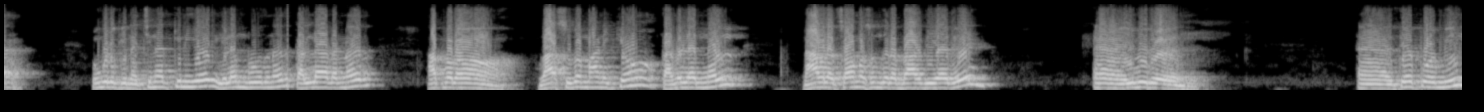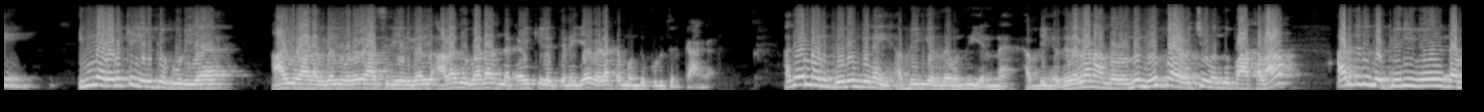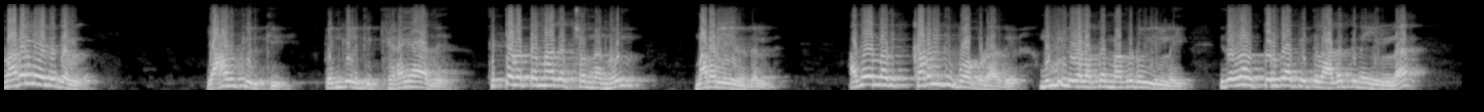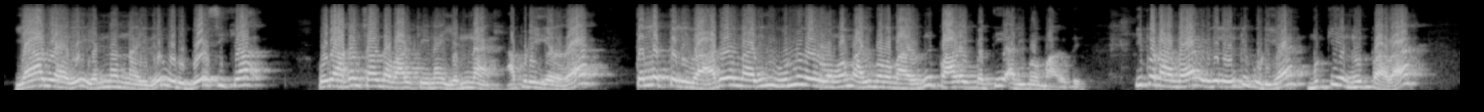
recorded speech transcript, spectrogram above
உங்களுக்கு நச்சினக்கினியர் இளம்பூதனர் கல்லாடனர் அப்புறம் வா சுபமாணிக்கம் தமிழண்ணல் நாவலர் சோமசுந்தர பாரதியார் இவர் தேப்போமி இன்ன வரைக்கும் இருக்கக்கூடிய ஆய்வாளர்கள் உரையாசிரியர்கள் அழகுபட அந்த கைக்கிளை திணையை விளக்கம் வந்து கொடுத்திருக்காங்க. அதே மாதிரி பெருந்திணை அப்படிங்கறது வந்து என்ன அப்படிங்கிறது? இதெல்லாம் நம்ம வந்து நூற்பா வச்சு வந்து பார்க்கலாம். அடுத்தது இந்த பிரிவு இந்த மடல் ஏறுதல். யாருக்கு இருக்கு? பெண்களுக்கு கிடையாது. திட்டவட்டமாக சொன்ன நூல் மடல் ஏறுதல். அதே மாதிரி கடலுக்கு போகக்கூடாது. முன்னீர் வழக்கம் மகடும் இல்லை. இதெல்லாம் தொல்காப்பியத்தில் அகத்திணை இல்லை. யார் யாரு? என்னென்ன இது? ஒரு பேசிக்கா ஒரு அகம் சார்ந்த வாழ்க்கைனா என்ன அப்படிங்கிறத தெல்ல தெளிவா அதே மாதிரி உள்ளுணர்வம் அறிமுகமாகுது பாலை பத்தி அறிமுகமாகுது. இப்ப நாம இதுல இருக்கக்கூடிய முக்கிய நூற்பாவை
